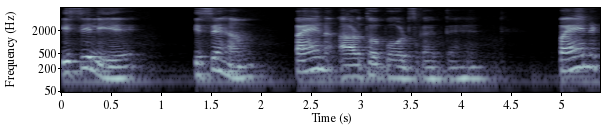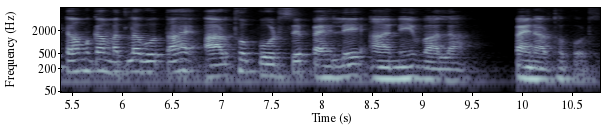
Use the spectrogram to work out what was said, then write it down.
इसीलिए इसे हम पैन आर्थोपोड्स कहते हैं। पैन टर्म का मतलब होता है आर्थोपोड से पहले आने वाला पैन आर्थोपोड्स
